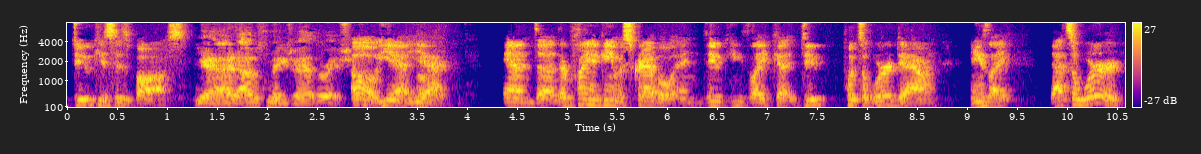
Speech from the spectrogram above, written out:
Duke is his boss. yeah. I, I was making sure I had the right show. Oh yeah, yeah. Okay. And uh, they're playing a game of Scrabble, and Duke he's like uh, Duke puts a word down, and he's like, "That's a word.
